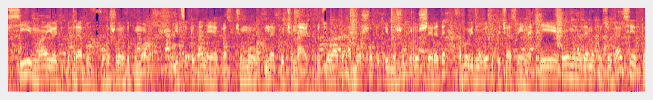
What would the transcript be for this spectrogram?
всі мають потребу в грошових допомогах, і це питання якраз чому не починають працювати, або що потрібно, щоб розширити або відновити під час війни. І коли ми надаємо консультації, то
